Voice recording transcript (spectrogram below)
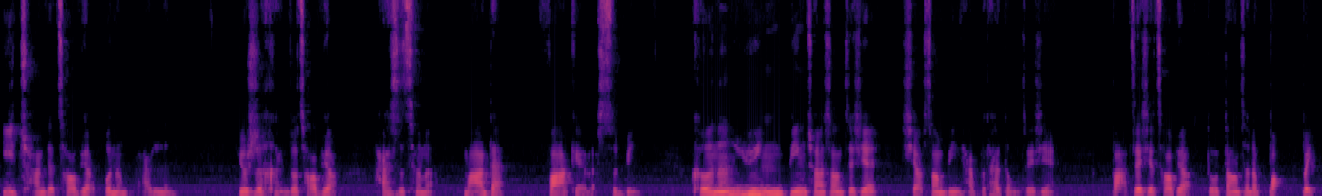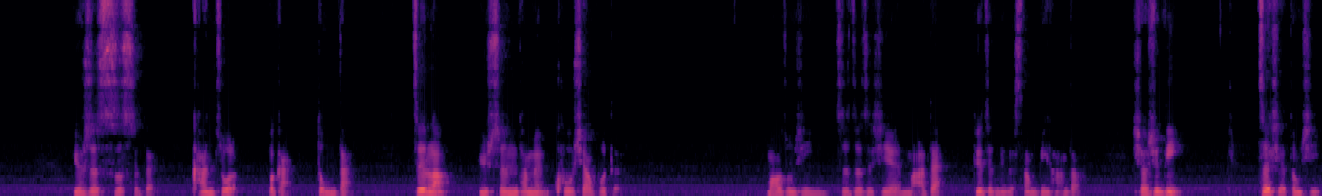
一船的钞票不能白扔，于是很多钞票还是成了麻袋发给了士兵。可能运兵船上这些小伤兵还不太懂这些，把这些钞票都当成了宝贝，于是死死的。看住了，不敢动弹，这让余生他们哭笑不得。毛中心指着这些麻袋，对着那个伤兵喊道：“小兄弟，这些东西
